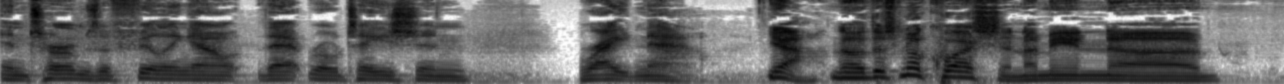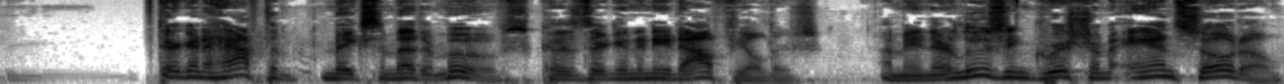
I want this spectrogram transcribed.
in terms of filling out that rotation right now. Yeah, no, there's no question. I mean, uh, they're going to have to make some other moves because they're going to need outfielders. I mean, they're losing Grisham and Soto,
